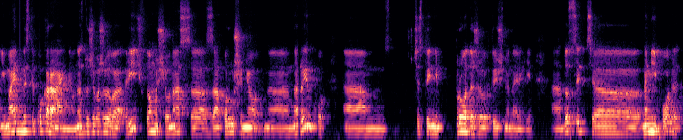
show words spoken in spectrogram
і мають нести покарання. У нас дуже важлива річ в тому, що у нас е, за порушення е, на ринку е, в частині продажу електричної енергії досить, на мій погляд,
